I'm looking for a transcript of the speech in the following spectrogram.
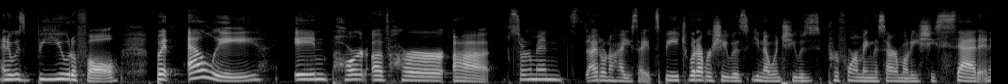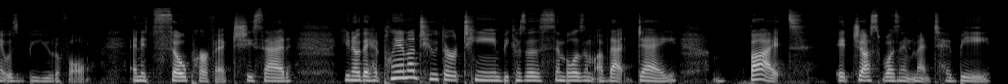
and it was beautiful. But Ellie in part of her uh, sermon, I don't know how you say it, speech, whatever she was, you know, when she was performing the ceremony, she said, and it was beautiful and it's so perfect. She said, you know, they had planned on 213 because of the symbolism of that day, but it just wasn't meant to be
